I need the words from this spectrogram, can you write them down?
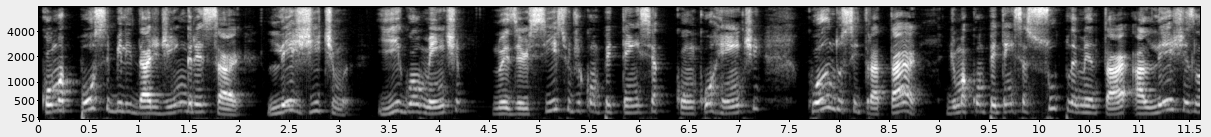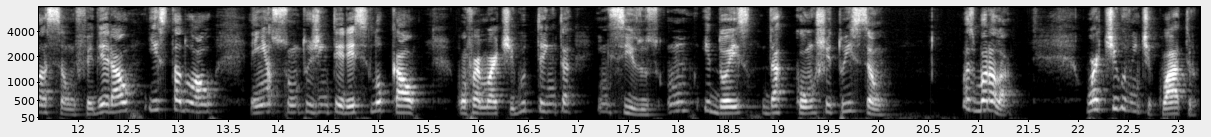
como a possibilidade de ingressar legítima e igualmente no exercício de competência concorrente quando se tratar de uma competência suplementar à legislação federal e estadual em assuntos de interesse local, conforme o artigo 30, incisos 1 e 2 da Constituição. Mas bora lá. O artigo 24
